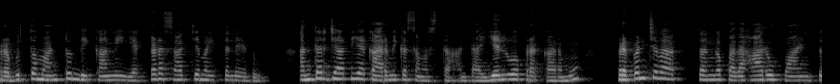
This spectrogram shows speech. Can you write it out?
ప్రభుత్వం అంటుంది. కానీ ఎక్కడ సాధ్యమైతలేదు. అంతర్జాతీయ కార్మిక సంస్థ అంటే ఐఎల్ఓ ప్రకారము ప్రపంచవ్యాప్తంగా పదహారు పాయింట్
